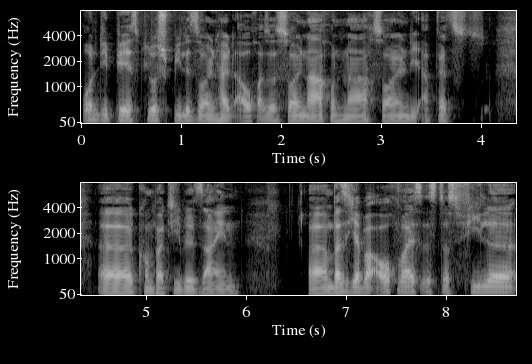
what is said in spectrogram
Und die PS Plus Spiele sollen halt auch, also es soll nach und nach, sollen die abwärts äh, kompatibel sein. Ähm, was ich aber auch weiß, ist, dass viele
